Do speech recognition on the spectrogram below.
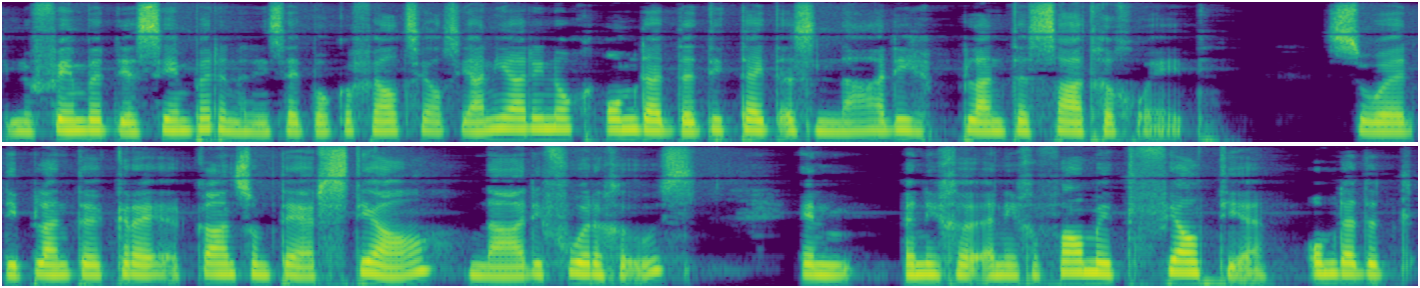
November, Desember en in die Suid-Bokkeveld selfs Januarie nog omdat dit die tyd is na die plante saad gegooi het. So die plante kry 'n kans om te herstel na die vorige oes en in die in die geval met veldtee omdat dit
